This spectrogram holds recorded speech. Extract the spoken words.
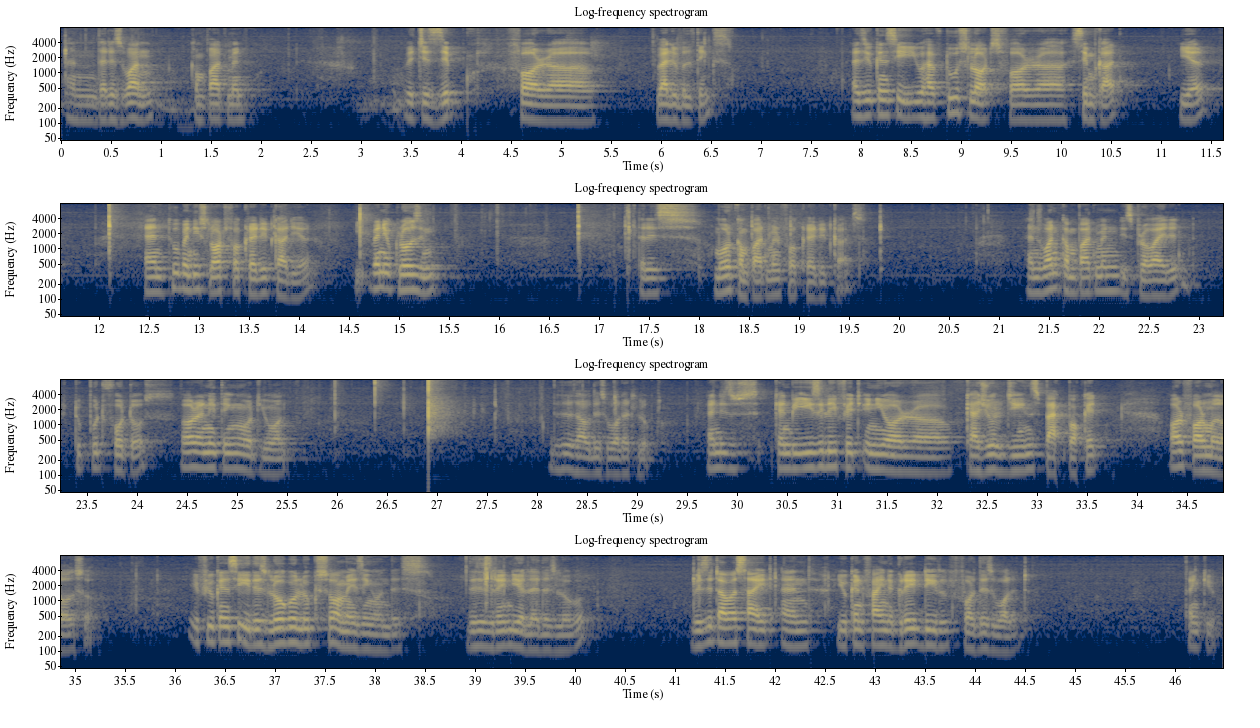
and there is one compartment which is zipped for uh, valuable things. As you can see you have two slots for uh, SIM card here and too many slots for credit card here. When you closing there is more compartment for credit cards. And one compartment is provided to put photos or anything what you want. This is how this wallet look and it can be easily fit in your uh, casual jeans back pocket or formal also. If you can see this logo looks so amazing on this. This is reindeer leathers logo. Visit our site and you can find a great deal for this wallet. Thank you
